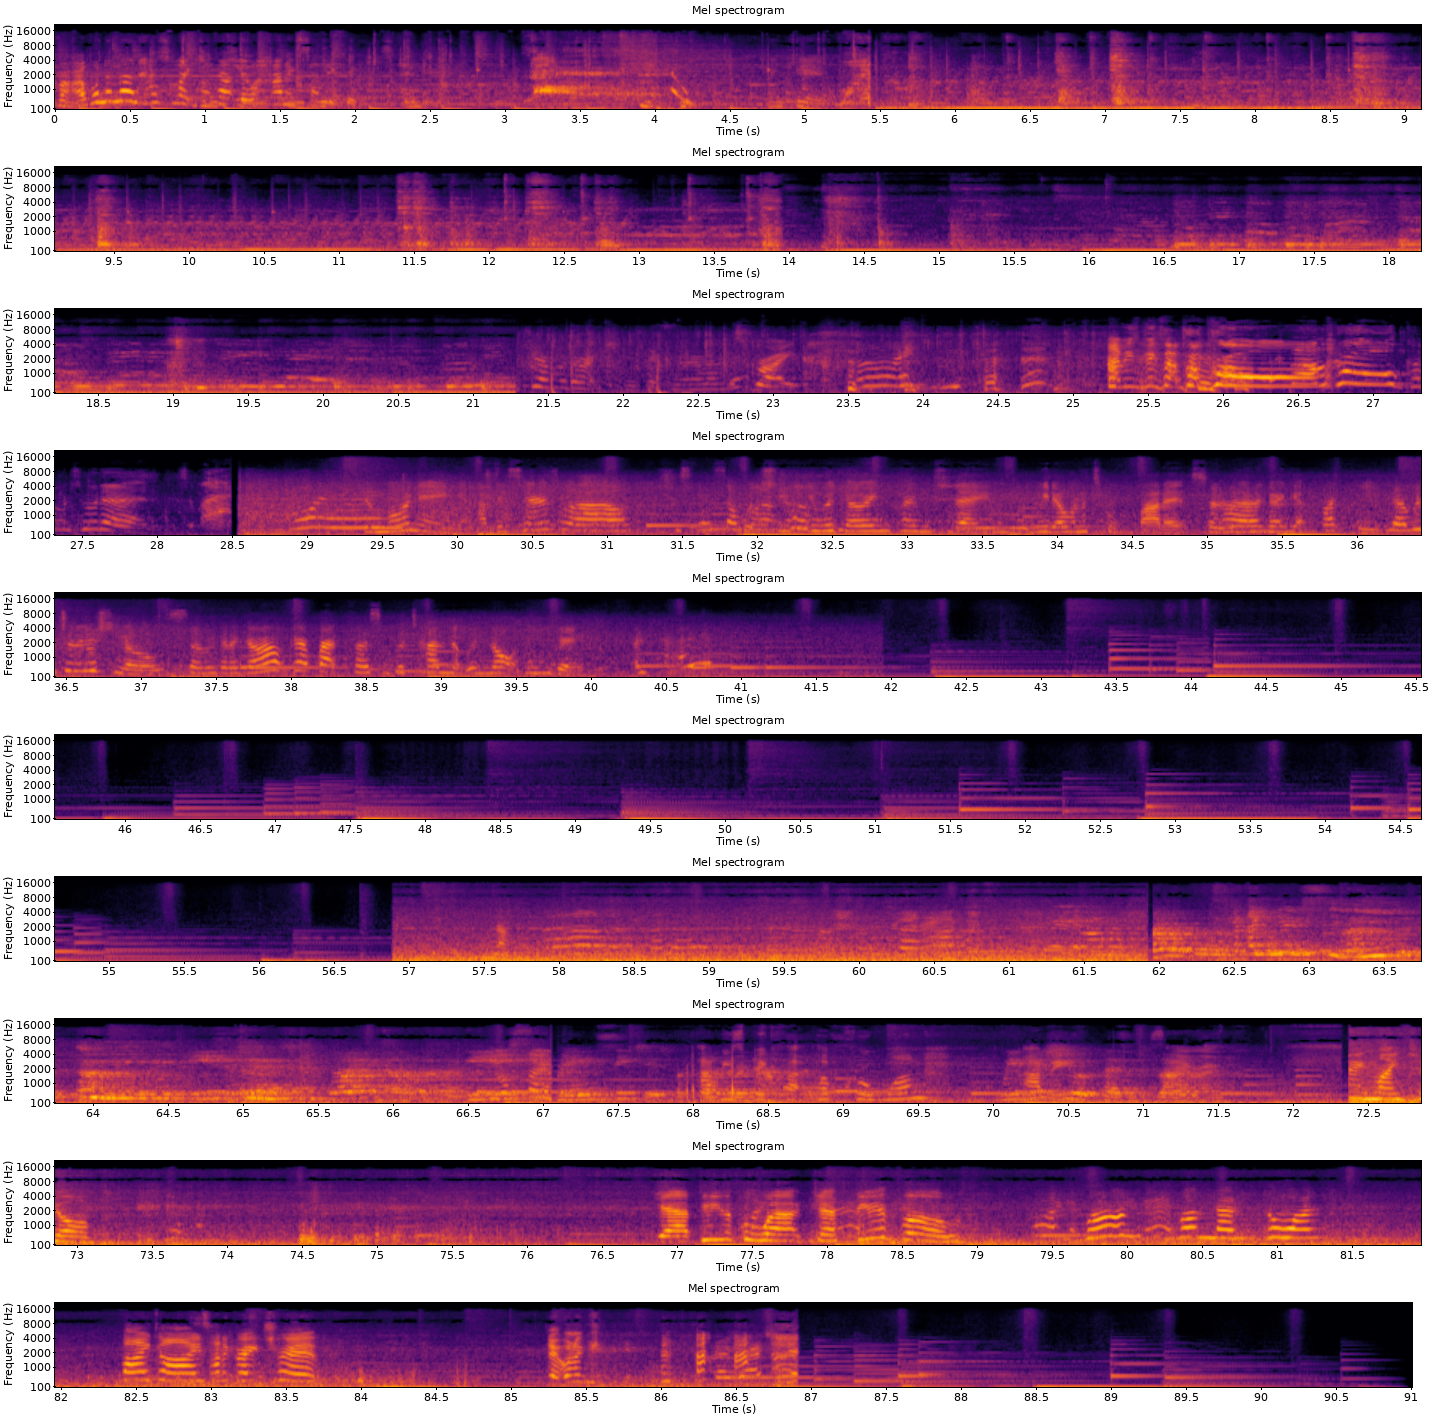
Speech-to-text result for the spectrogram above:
Right, I want to learn how to like do that little handstand thing. Thank you. Right. It, so we're going to um, go get breakfast. No, we're delusional, so we're gonna go out, get breakfast, and pretend that we're not leaving. Okay? Job. Yeah, beautiful work, Jeff. Beautiful. Run, run then. Go on. Bye guys. Had a great trip. Don't want to.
